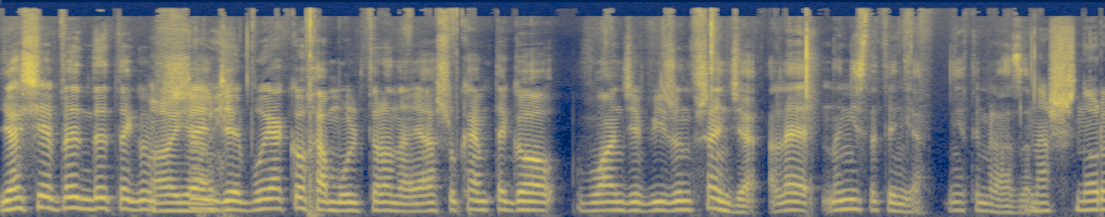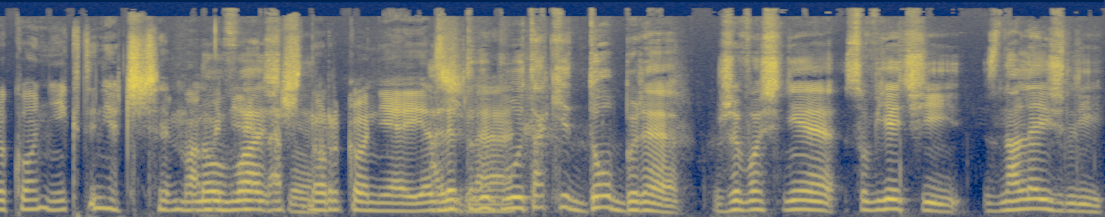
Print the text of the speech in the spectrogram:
Ja się będę tego Ojej. wszędzie, bo ja kocham Ultrona. Ja szukałem tego w Wandzie Vision wszędzie, ale no niestety nie, nie tym razem. Na sznurku nikt nie trzyma No mnie, na właśnie. sznurku nie jest Ale to źle. by było takie dobre, że właśnie Sowieci znaleźli,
